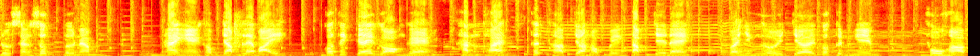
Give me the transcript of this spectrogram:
được sản xuất từ năm 2007, có thiết kế gọn gàng, thanh thoát, thích hợp cho học viên tập chơi đàn và những người chơi có kinh nghiệm, phù hợp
